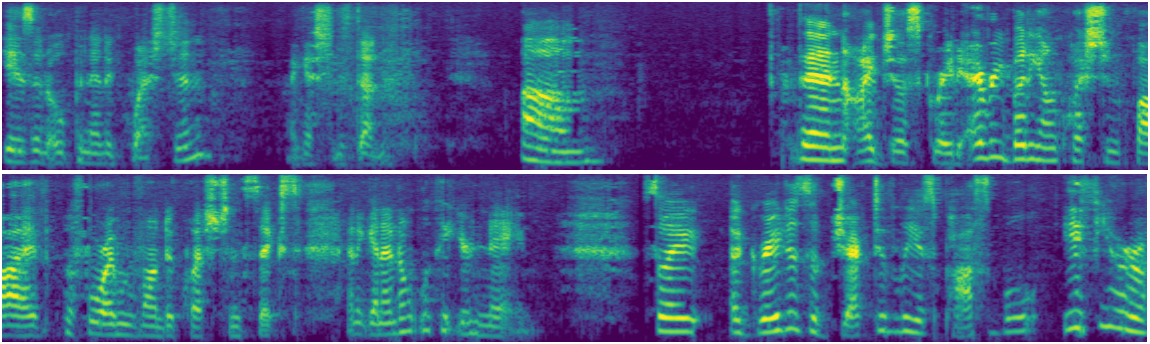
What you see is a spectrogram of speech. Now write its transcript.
is an open-ended question. I guess she's done. Um, then I just grade everybody on question five before I move on to question six. And again, I don't look at your name. So I, I grade as objectively as possible. If you're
